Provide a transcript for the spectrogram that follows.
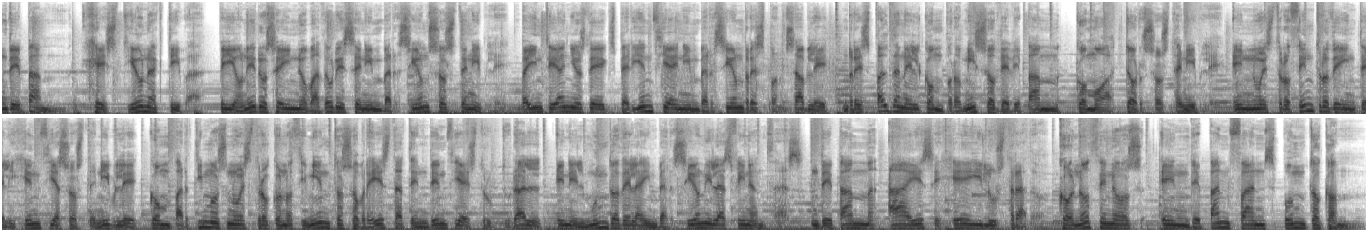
DEPAM, gestión activa, pioneros e innovadores en inversión sostenible, 20 años de experiencia en inversión responsable respaldan el compromiso de DEPAM como actor sostenible. En nuestro Centro de Inteligencia Sostenible compartimos nuestro conocimiento sobre esta tendencia estructural en el mundo de la inversión y las finanzas. DEPAM ASG Ilustrado. Conócenos en depanfans.com.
